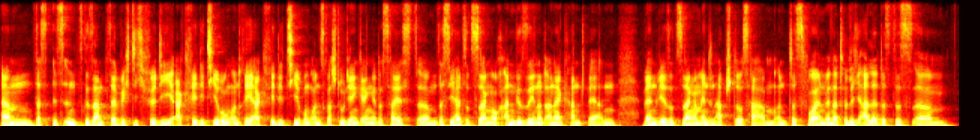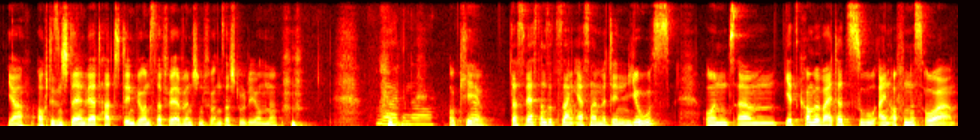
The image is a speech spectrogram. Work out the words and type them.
Ähm, das ist insgesamt sehr wichtig für die Akkreditierung und Reakkreditierung unserer Studiengänge. Das heißt, ähm, dass sie halt sozusagen auch angesehen und anerkannt werden, wenn wir sozusagen am Ende einen Abschluss haben. Und das wollen wir natürlich alle, dass das ähm, ja auch diesen Stellenwert hat, den wir uns dafür erwünschen für unser Studium. Ne? Ja, genau. Okay. Ja. Das wäre es dann sozusagen erstmal mit den News. Und ähm, jetzt kommen wir weiter zu ein offenes Ohr.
